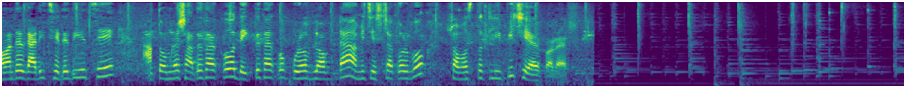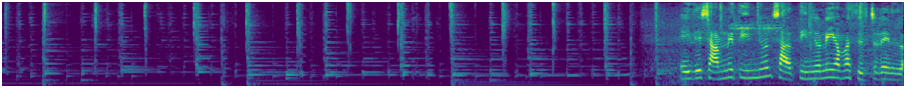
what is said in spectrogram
আমাদের গাড়ি ছেড়ে দিয়েছে। আর তোমরা সাথে থাকো, দেখতে থাকো পুরো ব্লগটা আমি চেষ্টা করব সমস্ত ক্লিপই শেয়ার করার। এই যে সামনে তিনজন তিনজনেই আমার সিস্টার ইন ল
